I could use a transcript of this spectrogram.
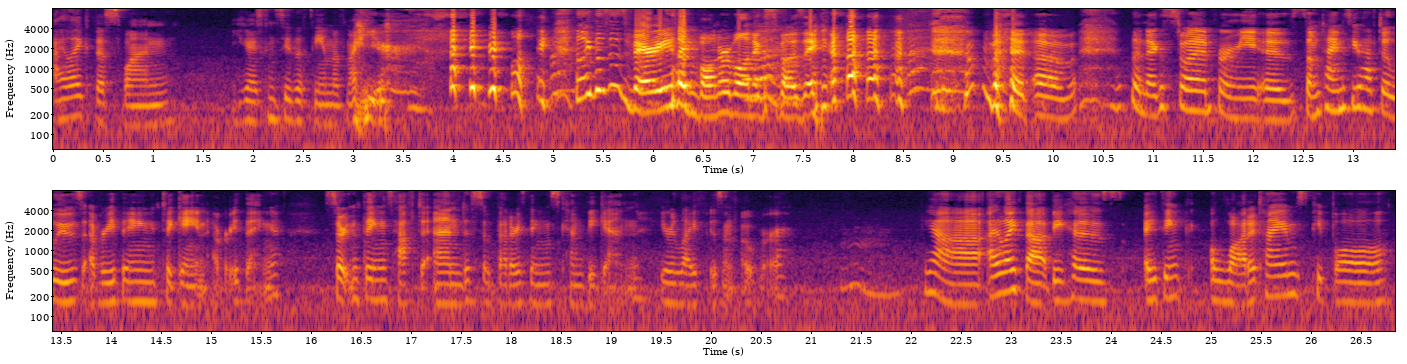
I like this one. You guys can see the theme of my year. I feel like, I feel like this is very like vulnerable and exposing. but um, the next one for me is sometimes you have to lose everything to gain everything. Certain things have to end so better things can begin. Your life isn't over. Hmm. Yeah, I like that because I think a lot of times people,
